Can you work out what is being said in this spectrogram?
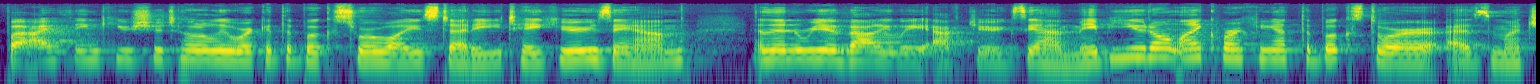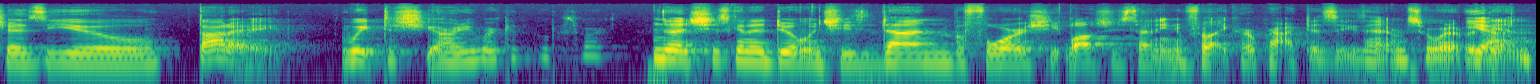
But I think you should totally work at the bookstore while you study, take your exam, and then reevaluate after your exam. Maybe you don't like working at the bookstore as much as you thought I. Wait, does she already work at the bookstore? No, she's gonna do it when she's done before she while she's studying for like her practice exams or whatever. Again.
